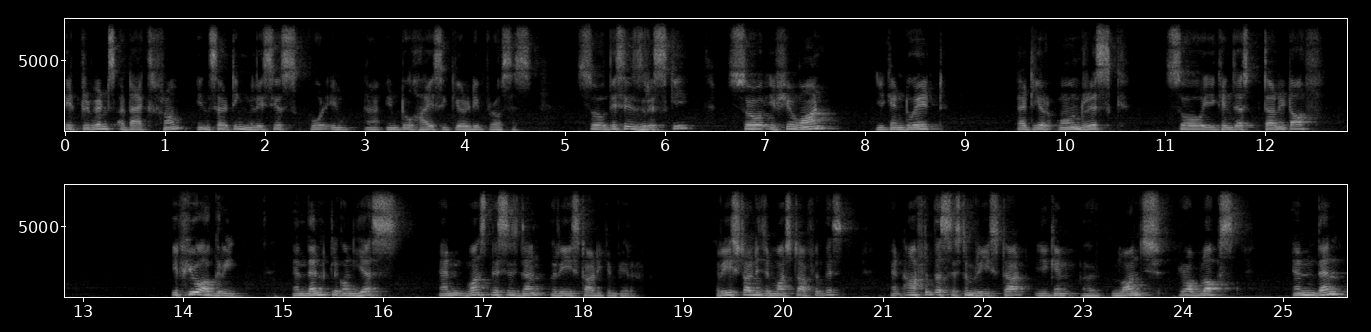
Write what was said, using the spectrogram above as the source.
It prevents attacks from inserting malicious code in, uh, into high security process. So this is risky. So if you want you can do it at your own risk so you can just turn it off. If you agree and then click on yes. And once this is done restart your computer. Restart is a must after this. And after the system restart you can uh, launch roblox. And then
